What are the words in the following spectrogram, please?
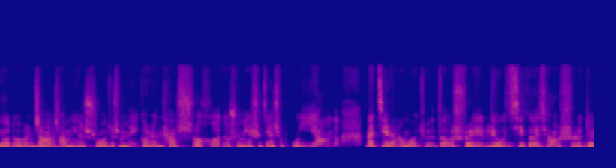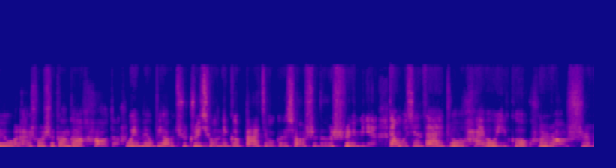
有的文章上面说，就是每个人他适合的睡眠时间是不一样的。那既然我觉的睡六七个小时对于我来说是刚刚好的，我也没有必要去追求那个八九个小时的睡眠。但我现在就还有一个困扰是，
